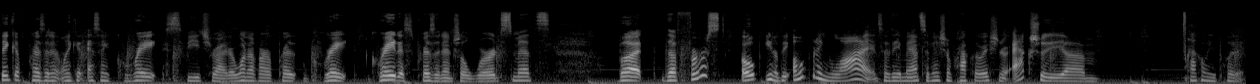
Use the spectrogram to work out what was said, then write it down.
think of President Lincoln as a great speechwriter, one of our pre- great, greatest presidential wordsmiths. But the first, op- you know, the opening lines of the Emancipation Proclamation are actually, um, how can we put it?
